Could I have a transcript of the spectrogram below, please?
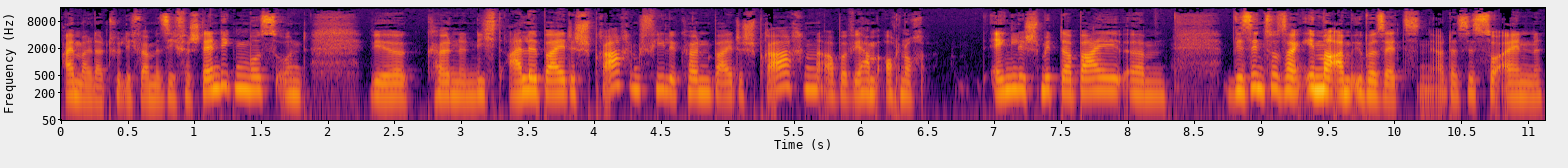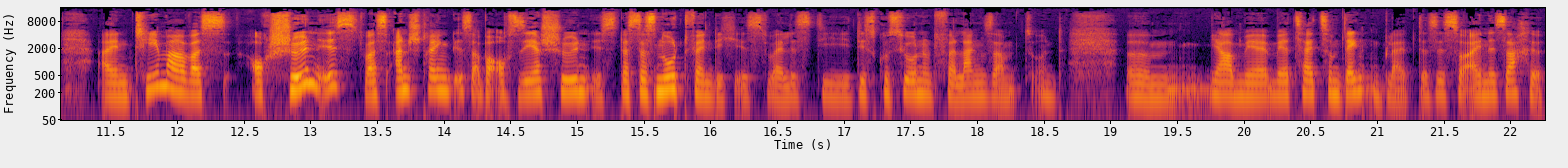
einmal natürlich, weil man sich verständigen muss und wir können nicht alle beide Sprachen. Viele können beide Sprachen, aber wir haben auch noch Englisch mit dabei. Ähm, wir sind sozusagen immer am Übersetzen. Ja, das ist so ein, ein Thema, was auch schön ist, was anstrengend ist, aber auch sehr schön ist, dass das notwendig ist, weil es die Diskussionen verlangsamt und ähm, ja, mehr, mehr Zeit zum Denken bleibt. Das ist so eine Sache.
